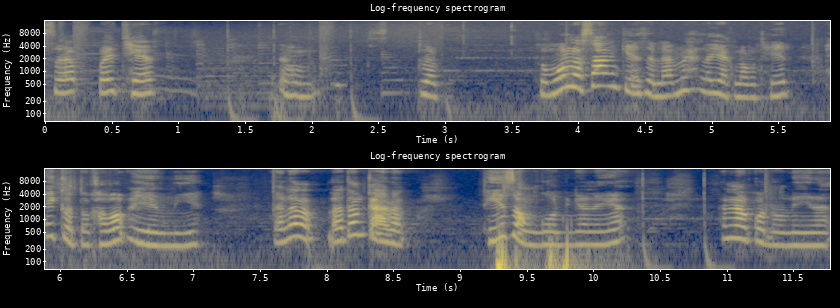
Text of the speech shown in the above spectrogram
เซิร์ฟไว้เทสแต่ผมแบบ สมมติเราสร้างเกมเสร็จแล้วไหมเราอยากลองเทส ให้กดตรงคำว่าเพลงนี้ แต่ถ้าแบบเราต้องการแบบเทสสองคนกันอะไรเงี้ย ถ้าเรากดตรงนี้นะ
